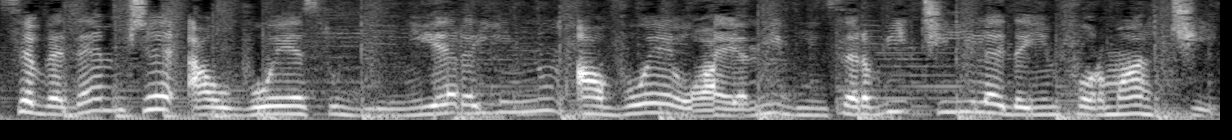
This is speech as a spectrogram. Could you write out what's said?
Să vedem ce au voie sublinierei nu au voie oamenii din serviciile de informații.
